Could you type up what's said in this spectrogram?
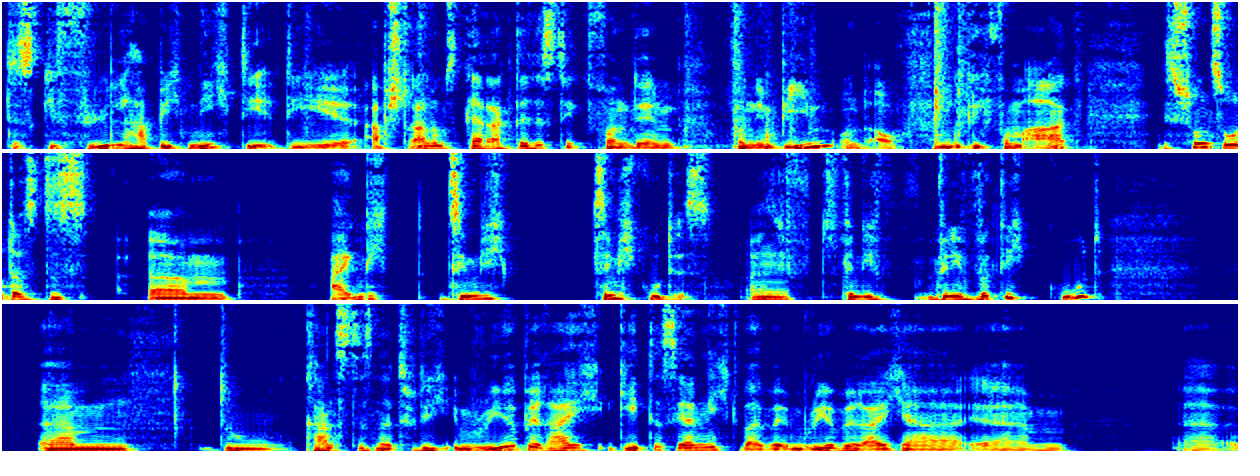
das Gefühl habe ich nicht, die, die Abstrahlungscharakteristik von dem, von dem Beam und auch vermutlich vom Arc ist schon so, dass das ähm, eigentlich ziemlich, ziemlich gut ist. Also mhm. finde ich, finde ich wirklich gut. Ähm, du kannst es natürlich im Rear-Bereich geht es ja nicht, weil wir im Rear-Bereich ja ähm, äh,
